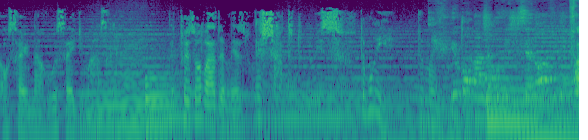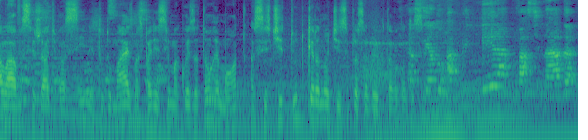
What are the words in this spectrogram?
ao sair na rua, sair de máscara. Eu tô isolada mesmo. É chato tudo isso. Tamo aí. Tamo aí. E o combate à Covid-19 Falava-se já de vacina e tudo mais, mas parecia uma coisa tão remota. Assisti tudo que era notícia para saber o que estava Está acontecendo. sendo a primeira vacinada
